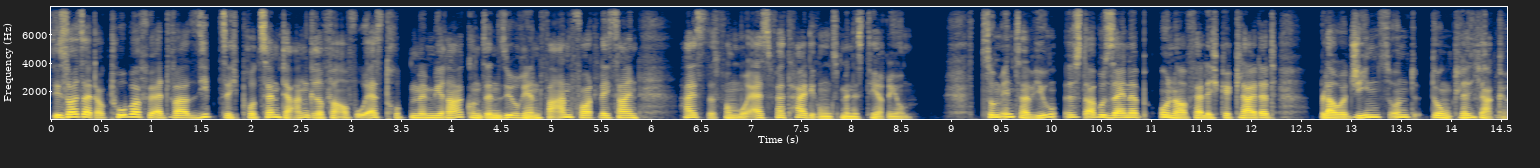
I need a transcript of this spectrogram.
Sie soll seit Oktober für etwa 70 Prozent der Angriffe auf US-Truppen im Irak und in Syrien verantwortlich sein, heißt es vom US-Verteidigungsministerium. Zum Interview ist Abu Zainab unauffällig gekleidet blaue Jeans und dunkle Jacke.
